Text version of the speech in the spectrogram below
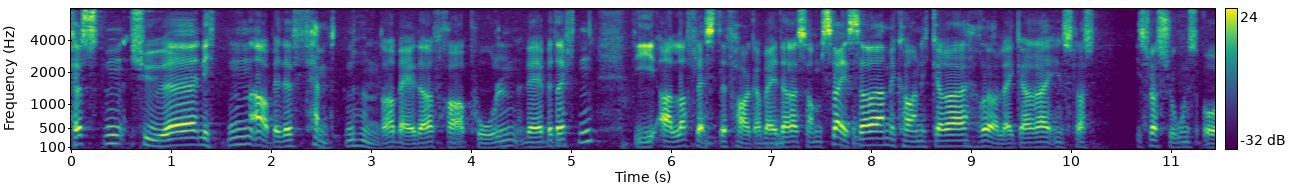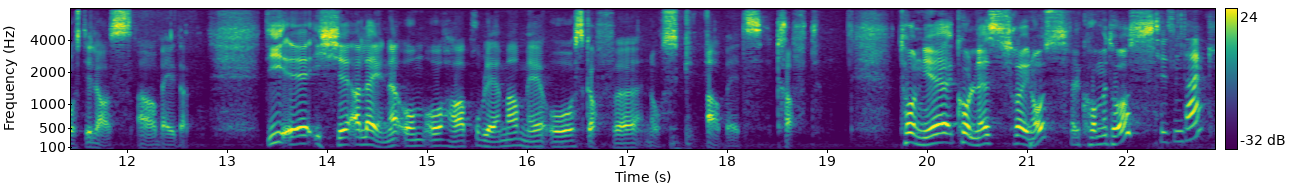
Høsten 2019 arbeidet 1500 arbeidere fra Polen ved bedriften. De aller fleste fagarbeidere som sveisere, mekanikere, rørleggere, isolasjons- og stillasarbeidere. De er ikke alene om å ha problemer med å skaffe norsk arbeidskraft. Tonje Kolnes Røynås, velkommen til oss. Tusen takk.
